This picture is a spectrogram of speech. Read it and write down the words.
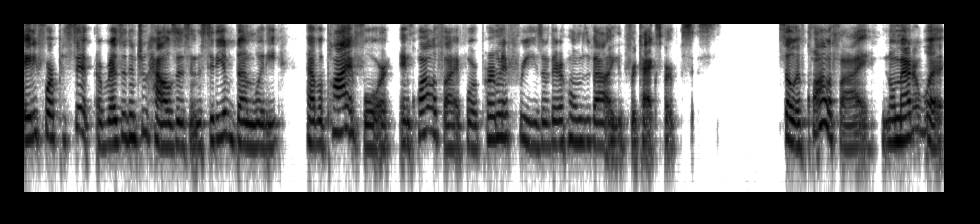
84% of residential houses in the city of Dunwoody have applied for and qualified for a permanent freeze of their home's value for tax purposes. So if qualified, no matter what,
